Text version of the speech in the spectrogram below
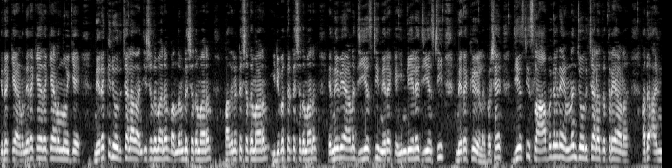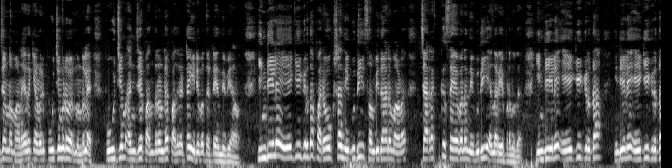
ഇതൊക്കെയാണ്. നിരക്ക് ഏതൊക്കെയാണെന്ന് നോക്കിയേ. നിരക്ക് ചോദിച്ചാൽ അത് അഞ്ച് ശതമാനം പന്ത്രണ്ട് ശതമാനം പതിനെട്ട് ശതമാനം ഇരുപത്തെട്ട് ശതമാനം എന്നിവയാണ് ജി എസ് ടി നിരക്ക്. ഇന്ത്യയിലെ ജി എസ് ടി നിരക്കുകൾ. പക്ഷേ ജി എസ് ടി സ്ലാബുകളുടെ എണ്ണം ചോദിച്ചാൽ അത് എത്രയാണ്? അത് അഞ്ചെണ്ണമാണ്. ഏതൊക്കെയാണ്? ഒരു പൂജ്യം കൂടെ വരുന്നുണ്ട് അല്ലേ? പൂജ്യം അഞ്ച് പന്ത്രണ്ട് പതിനെട്ട് ഇരുപത്തെട്ട് എന്നിവയാണ്. ഇന്ത്യയിലെ ഏകീകൃത പരോക്ഷ നികുതി സംവിധാനമാണ് ചരക്ക് സേവന നികുതി എന്നറിയപ്പെടുന്നത്. ഇന്ത്യയിലെ ഏകീകൃത ഇന്ത്യയിലെ ഏകീകൃത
